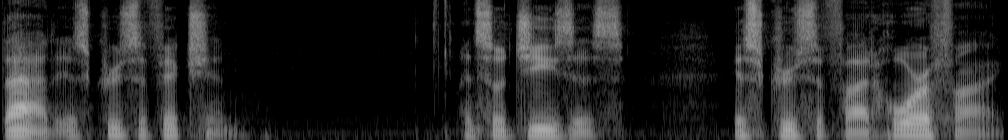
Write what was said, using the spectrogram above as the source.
That is crucifixion. And so Jesus is crucified, horrifying.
